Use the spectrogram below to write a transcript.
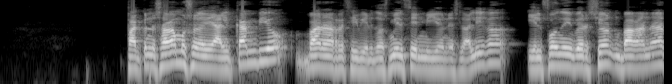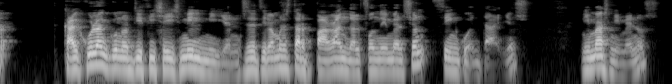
Para que nos hagamos una idea, al cambio van a recibir 2.100 millones la liga y el fondo de inversión va a ganar, calculan que unos 16.000 millones. Es decir, vamos a estar pagando al fondo de inversión 50 años, ni más ni menos.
